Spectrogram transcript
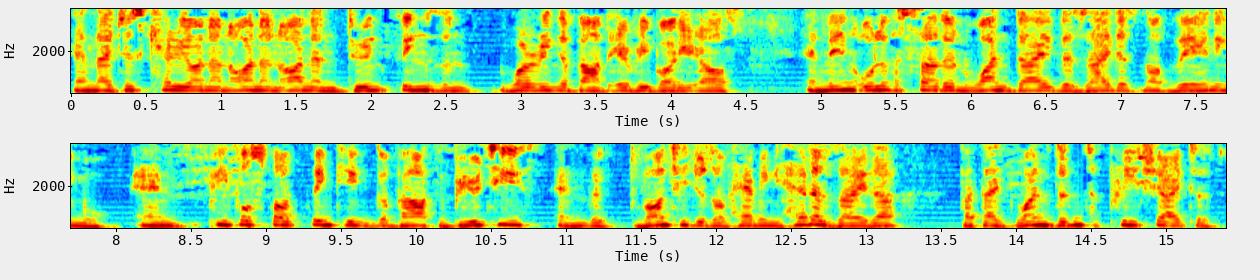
and they just carry on and on and on and doing things and worrying about everybody else. And then all of a sudden one day the Zayda's not there anymore. And people start thinking about the beauties and the advantages of having had a Zayda, but that one didn't appreciate it.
